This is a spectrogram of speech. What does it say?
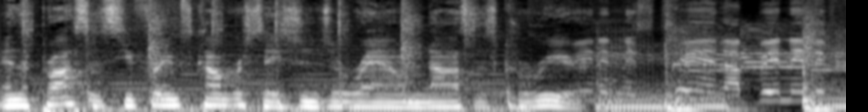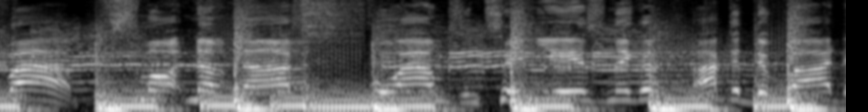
In the process, he frames conversations around Nas's career. been in this 10, I've been in it 5. Smart enough, Nas. Four albums in 10 years, nigga. I could divide,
